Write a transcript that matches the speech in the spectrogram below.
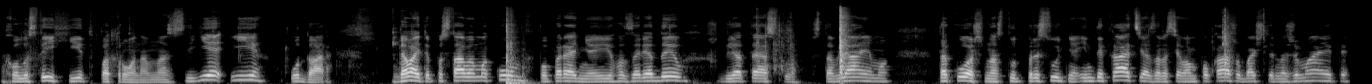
холостий хід патрона в нас є і удар. Давайте поставимо акум. Попередньо я його зарядив для тесту. Вставляємо. Також в нас тут присутня індикація. Зараз я вам покажу. Бачите, нажимаєте,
